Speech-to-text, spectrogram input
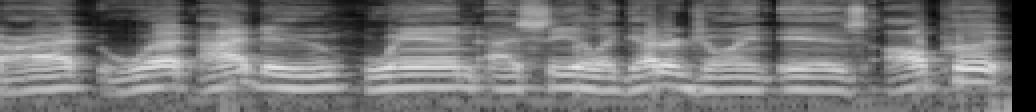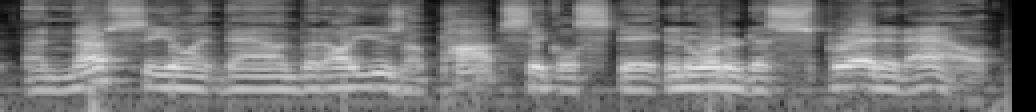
All right, what I do when I seal a gutter joint is I'll put enough sealant down, but I'll use a popsicle stick in order to spread it out.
